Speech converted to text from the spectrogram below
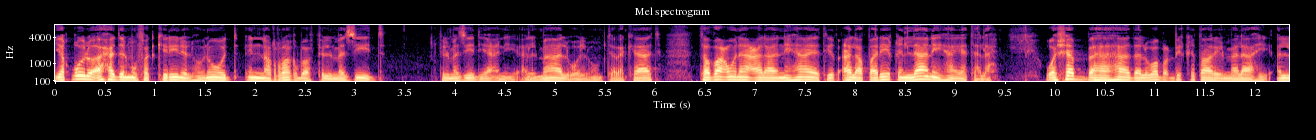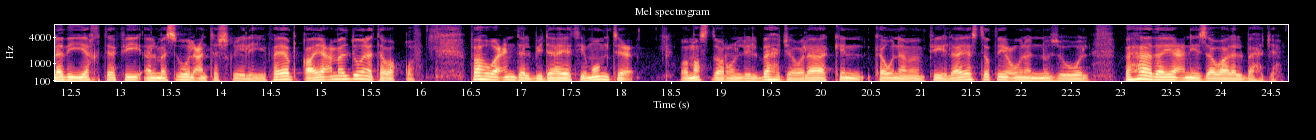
يقول أحد المفكرين الهنود إن الرغبة في المزيد المزيد يعني المال والممتلكات تضعنا على نهاية على طريق لا نهاية له. وشبه هذا الوضع بقطار الملاهي الذي يختفي المسؤول عن تشغيله فيبقى يعمل دون توقف. فهو عند البداية ممتع ومصدر للبهجة ولكن كون من فيه لا يستطيعون النزول. فهذا يعني زوال البهجة.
